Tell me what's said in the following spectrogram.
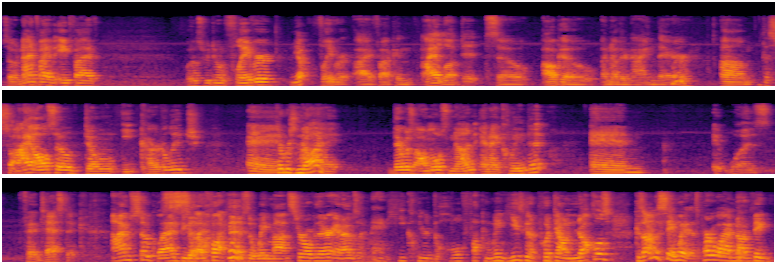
so 9.5, 8.5. What else are we doing? Flavor? Yep. Flavor, I fucking, I loved it. So I'll go another 9 there. Um, The sauce. I also don't eat cartilage. And There was none. I- there was almost none, and I cleaned it, and it was fantastic. I'm so glad because So- I thought he was the wing monster over there, and I was like, man, he cleared the whole fucking wing. He's gonna put down knuckles because I'm the same way. That's part of why I'm not a big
